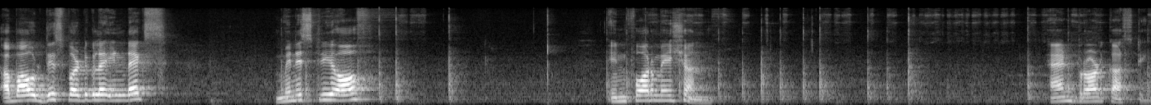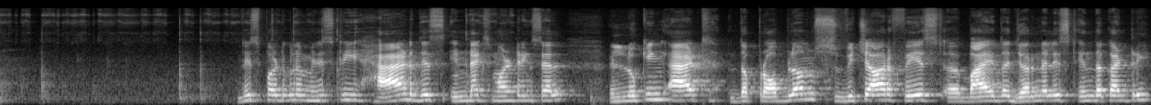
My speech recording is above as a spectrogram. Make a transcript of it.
about this particular index ministry of information and broadcasting. This particular ministry had this index monitoring cell looking at the problems which are faced uh, by the journalists in the country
